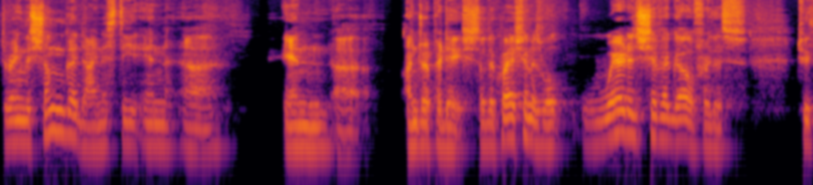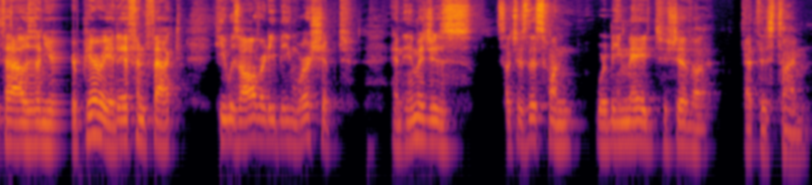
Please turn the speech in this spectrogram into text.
during the Shunga dynasty in uh, in uh, Andhra Pradesh. So the question is, well, where did Shiva go for this 2000 year period if in fact he was already being worshipped and images such as this one were being made to Shiva at this time?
